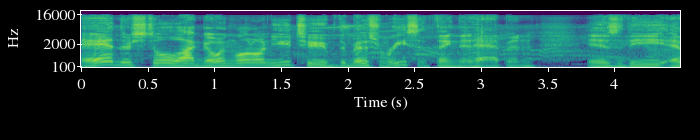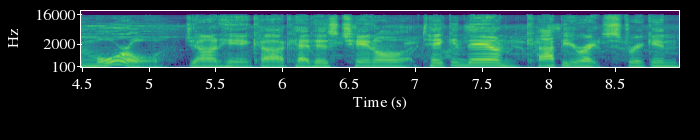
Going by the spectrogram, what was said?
And there's still a lot going on on YouTube. The most recent thing that happened is the immoral John Hancock had his channel taken down, copyright stricken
